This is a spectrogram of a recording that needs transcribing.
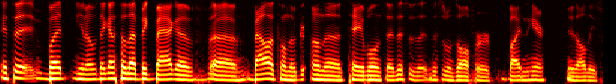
it's a but you know they got to throw that big bag of uh, ballots on the on the table and say this is a, this one's all for Biden here. There's all these.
